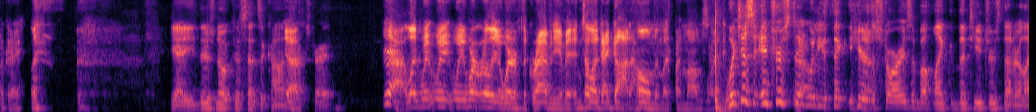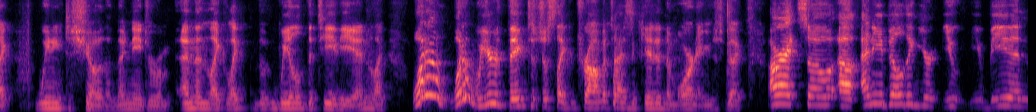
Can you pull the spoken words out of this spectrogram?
Okay. Yeah, there's no sense of context, right? Yeah, like we, we, we weren't really aware of the gravity of it until like I got home and like my mom's like Which is interesting Yeah. when you think hear Yeah. the stories about like the teachers that are like, we need to show them, they need to, rem-, and then like like the, wheeled the TV in, like what a what a weird thing to just like traumatize a kid in the morning and just be like, all right, so uh, any building you're you you be in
